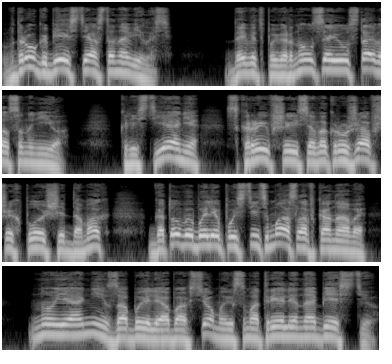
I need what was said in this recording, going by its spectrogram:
Вдруг бестия остановилась. Дэвид повернулся и уставился на нее. Крестьяне, скрывшиеся в окружавших площадь домах, готовы были пустить масло в канавы, но и они забыли обо всем и смотрели на бестию.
